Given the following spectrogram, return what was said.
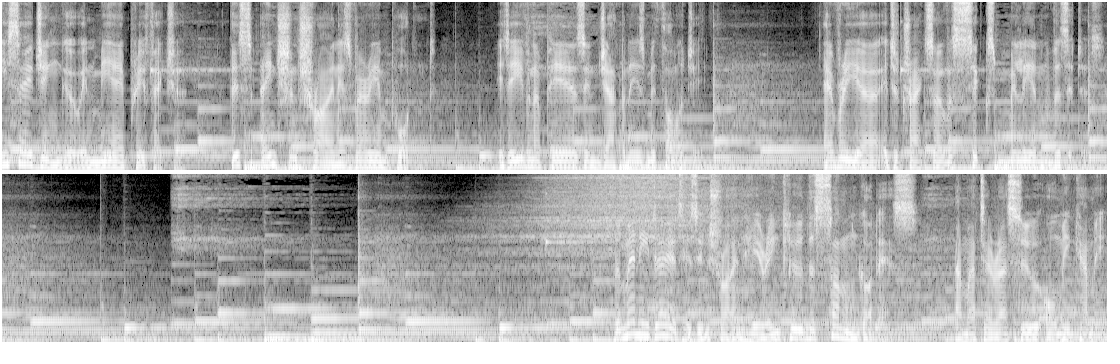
Ise Jingu in Mie Prefecture, this ancient shrine is very important. It even appears in Japanese mythology. Every year it attracts over 6 million visitors. The many deities enshrined here include the sun goddess, Amaterasu Omikami.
